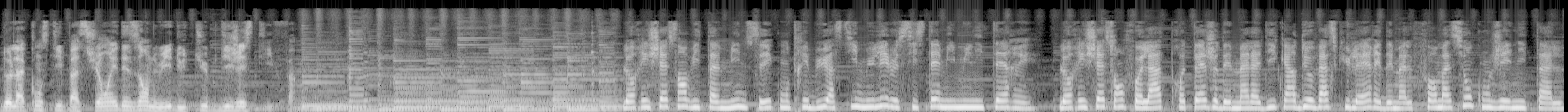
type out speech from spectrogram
de la constipation et des ennuis du tube digestif. Leur richesse en vitamine C contribue à stimuler le système immunitaire et, leur richesse en folate protège des maladies cardiovasculaires et des malformations congénitales.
